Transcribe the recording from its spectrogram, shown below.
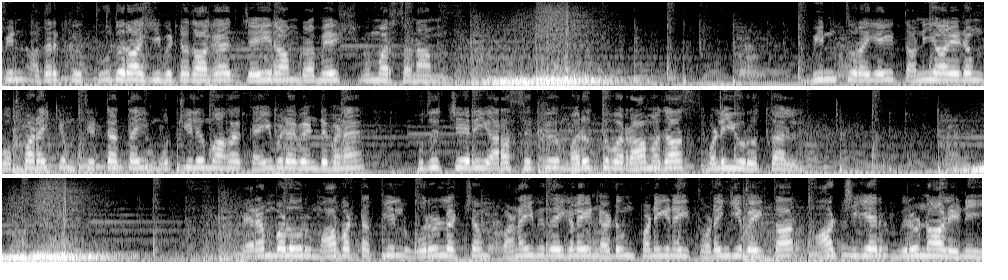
பின் அதற்கு தூதராகிவிட்டதாக ஜெய்ராம் ரமேஷ் விமர்சனம். மின்துறையை தனியாரிடம் ஒப்படைக்கும் திட்டத்தை முற்றிலுமாக கைவிட வேண்டுமென புதுச்சேரி அரசுக்கு மருத்துவர் ராமதாஸ் வலியுறுத்தல். பெரம்பலூர் மாவட்டத்தில் ஒரு லட்சம் பனை விதைகளை நடும் பணியினை தொடங்கி வைத்தார் ஆட்சியர் மிருணாளினி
